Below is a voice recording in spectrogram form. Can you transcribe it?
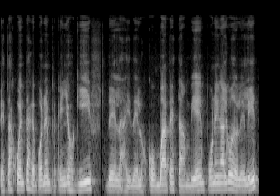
estas cuentas que ponen pequeños GIFs de, las, de los combates también ponen algo de la Elite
